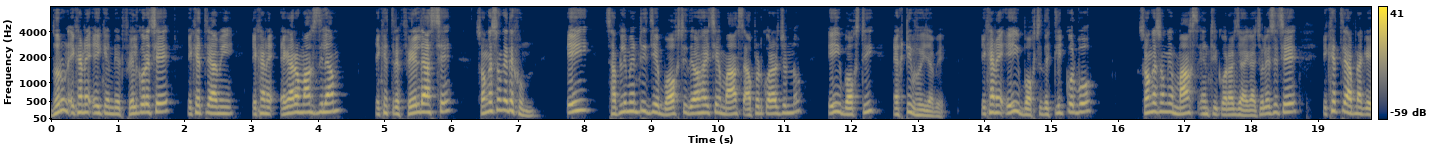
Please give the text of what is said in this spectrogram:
ধরুন এখানে এই ক্যান্ডিডেট ফেল করেছে, এক্ষেত্রে আমি এখানে এগারো মার্কস দিলাম, এক্ষেত্রে ফেলড আসছে। সঙ্গে সঙ্গে দেখুন, এই সাপ্লিমেন্টারি যে বক্সটি দেওয়া হয়েছে মার্কস আপলোড করার জন্য, এই বক্সটি অ্যাক্টিভ হয়ে যাবে। এখানে এই বক্সটিতে ক্লিক করব সঙ্গে সঙ্গে মার্কস এন্ট্রি করার জায়গায় চলে এসেছে। এক্ষেত্রে আপনাকে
